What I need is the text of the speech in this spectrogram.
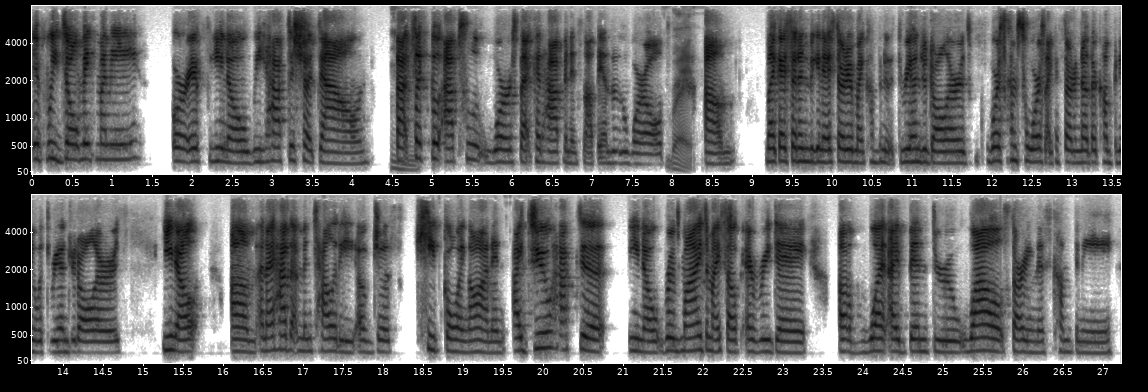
if we don't make money or if you know we have to shut down that's mm. like the absolute worst that could happen it's not the end of the world right um like I said in the beginning, I started my company with $300. Worst comes to worst, I can start another company with $300, you know? Um, and I have that mentality of just keep going on. And I do have to, you know, remind myself every day of what I've been through while starting this company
